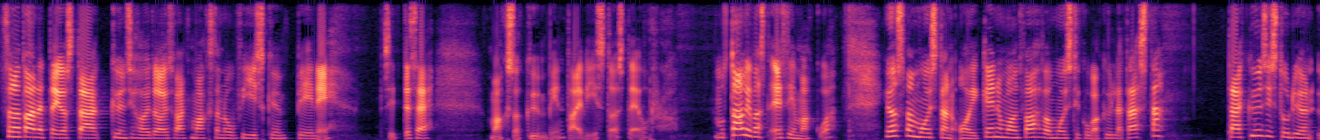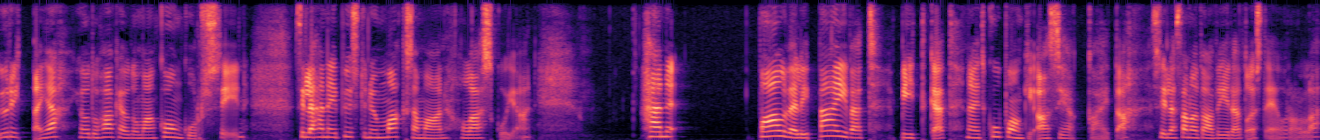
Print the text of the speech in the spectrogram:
Sanotaan, että jos tämä kynsihoito olisi vaikka maksanut 50, niin sitten se maksoi 10 tai 15 euroa. Mutta tämä oli vasta esimakua. Jos mä muistan oikein, niin mulla on vahva muistikuva kyllä tästä, Tämä Kynsistudion yrittäjä joutui hakeutumaan konkurssiin, sillä hän ei pystynyt maksamaan laskujaan. Hän palveli päivät pitkät näitä kuponkiasiakkaita, sillä sanotaan 15 eurolla,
